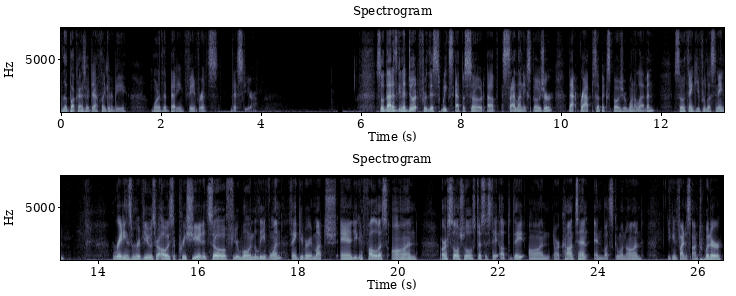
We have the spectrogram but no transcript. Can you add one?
the Buckeyes are definitely going to be one of the betting favorites this year. So that is going to do it for this week's episode of Sideline Exposure. That wraps up Exposure 111. So thank you for listening. Ratings and reviews are always appreciated. So if you're willing to leave one, thank you very much. And you can follow us on our socials just to stay up to date on our content and what's going on. You can find us on Twitter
